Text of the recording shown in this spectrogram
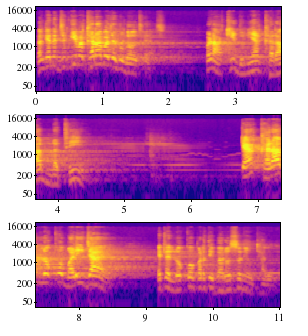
કારણ કે એને જિંદગીમાં ખરાબ જ અનુભવ થયા છે. પણ આખી દુનિયા ખરાબ નથી. ક્યાંક ખરાબ લોકો મળી જાય એટલે લોકો પરથી ભરોસો નહીં ઉઠાવી દે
